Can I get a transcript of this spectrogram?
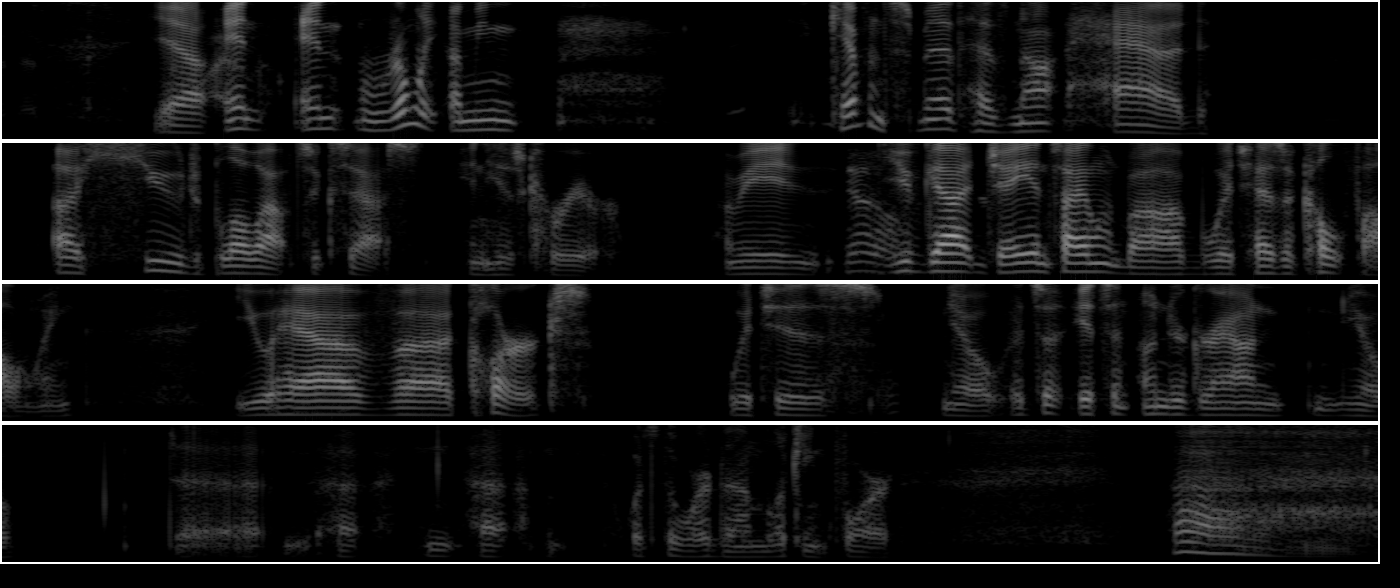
Yeah, and and really, I mean, Kevin Smith has not had a huge blowout success in his career. I mean, No. you've got Jay and Silent Bob, which has a cult following. You have uh, Clerks, which is you know it's a it's an underground you know uh, uh, uh, what's the word that I'm looking for?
